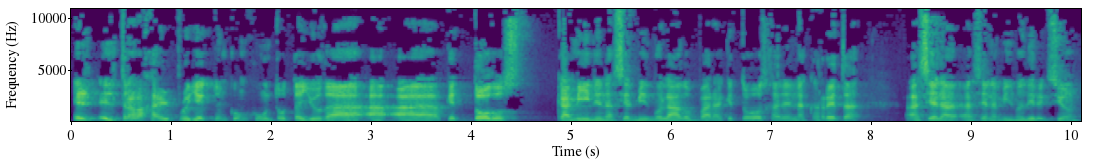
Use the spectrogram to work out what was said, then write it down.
El, trabajar el proyecto en conjunto te ayuda a, a, que todos caminen hacia el mismo lado, para que todos jalen la carreta hacia la, hacia la misma dirección.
